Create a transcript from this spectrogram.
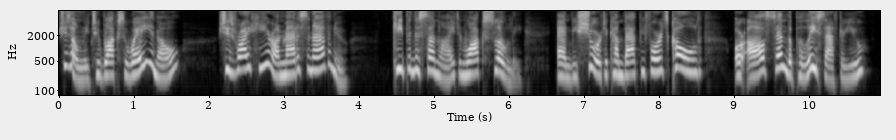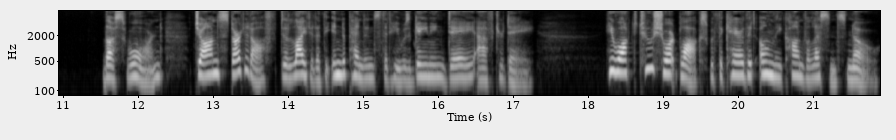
She's only two blocks away, you know. She's right here on Madison Avenue. Keep in the sunlight and walk slowly. And be sure to come back before it's cold, or I'll send the police after you. Thus warned, John started off, delighted at the independence that he was gaining day after day. He walked two short blocks with the care that only convalescents know,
